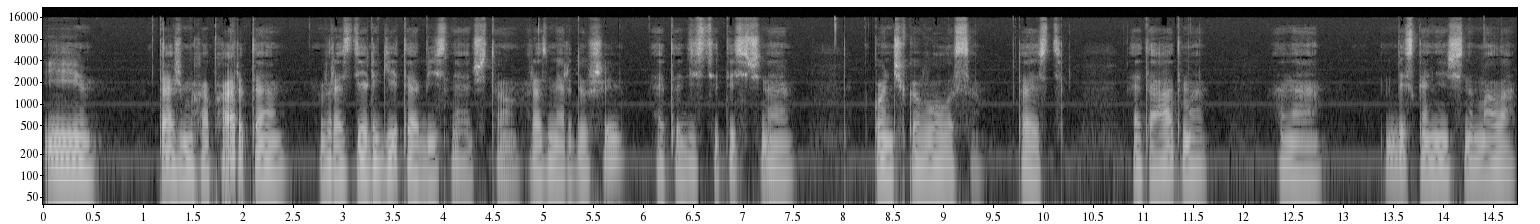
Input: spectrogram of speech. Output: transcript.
И Та же Махабхарата в разделе Гиты объясняет, что размер души — это десятитысячная кончика волоса. То есть эта атма, она бесконечно мала.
